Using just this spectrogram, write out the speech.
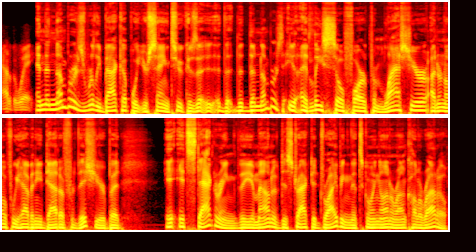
out of the way. And the numbers really back up what you're saying too, because the, the the numbers, at least so far from last year, I don't know if we have any data for this year, but it, it's staggering the amount of distracted driving that's going on around Colorado.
